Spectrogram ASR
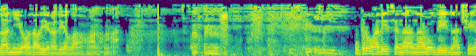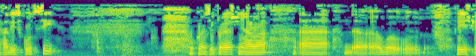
zadnji od Ali radijallahu anhuma. U prvom hadisu se na, navodi znači hadis kuci u kojem se pojašnjava riječi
